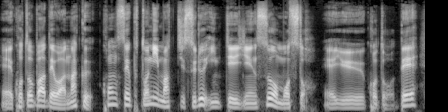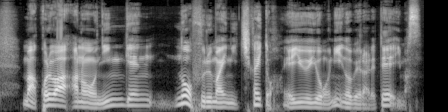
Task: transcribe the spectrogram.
えー、言葉ではなくコンセプトにマッチするインテリジェンスを持つということで、まあこれはあの人間の振る舞いに近いというように述べられています。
